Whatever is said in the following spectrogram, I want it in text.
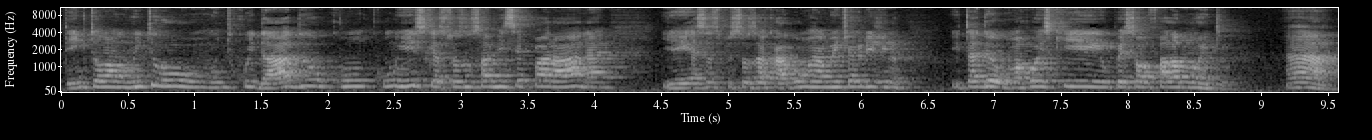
tem que tomar muito, muito cuidado com, com isso, que as pessoas não sabem separar, né? E aí essas pessoas acabam realmente agredindo. E Tadeu, uma coisa que o pessoal fala muito, ah,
